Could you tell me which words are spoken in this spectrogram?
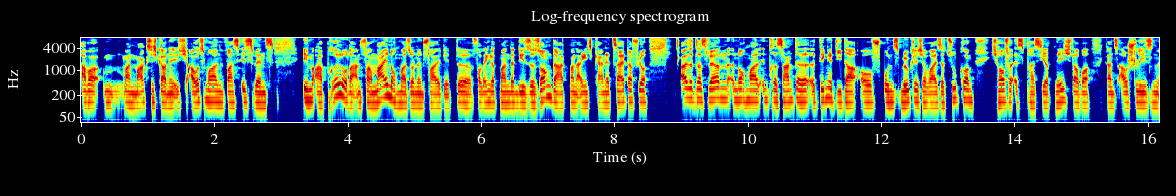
aber man mag sich gar nicht ausmalen, was ist, wenn es im April oder Anfang Mai nochmal so einen Fall gibt. Äh, verlängert man dann die Saison, da hat man eigentlich keine Zeit dafür. Also das wären nochmal interessante äh, Dinge, die da auf uns möglicherweise zukommen. Ich hoffe, es passiert nicht, aber ganz ausschließen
